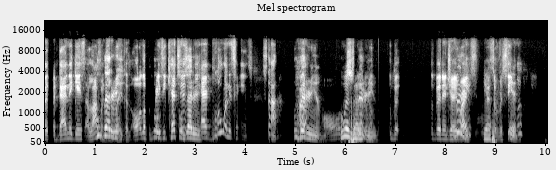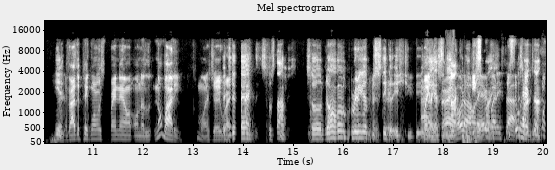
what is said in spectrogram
but but that negates a lot Who from better Jerry than- because all the who- crazy who catches better he had glue in his hands. Stop. Who Huh? better than him? Who is better? better than him? Who's better than Jerry better? Rice Yeah. as a receiver? Yeah. If I had to pick one right now on a nobody, come on, it's Jerry Rice. Exactly. So stop it. So don't bring up the sticker issue. dude. Wait, Like, that's All right, hold on, hold on. against Rice. Everybody He stop. still It's had not- glue. not- on-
